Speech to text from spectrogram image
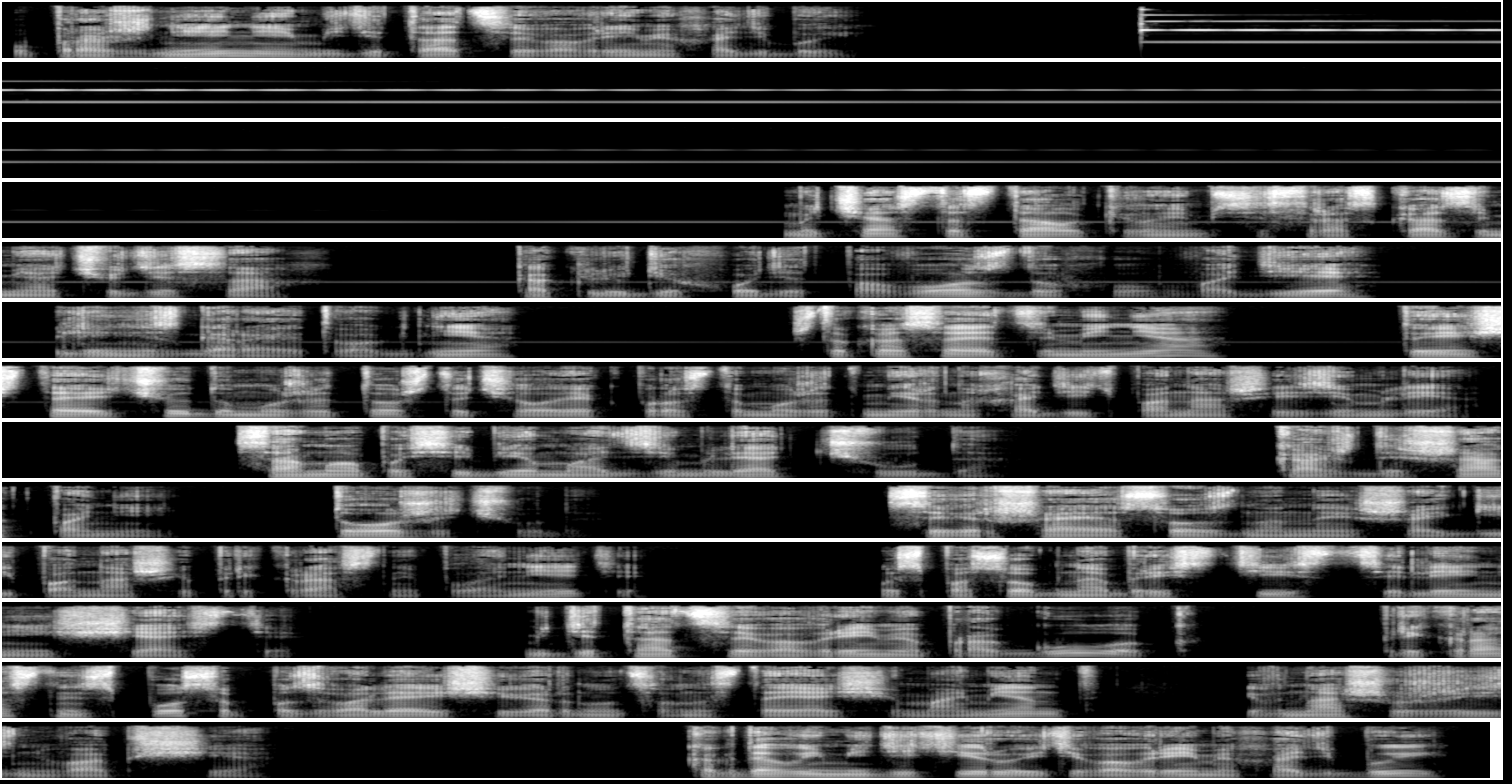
Упражнение медитация во время ходьбы. Мы часто сталкиваемся с рассказами о чудесах, как люди ходят по воздуху, воде или не сгорают в огне. Что касается меня, то я считаю чудом уже то, что человек просто может мирно ходить по нашей земле. Сама по себе Мать-Земля — чудо. Каждый шаг по ней — тоже чудо. Совершая осознанные шаги по нашей прекрасной планете, вы способны обрести исцеление и счастье. Медитация во время прогулок — прекрасный способ, позволяющий вернуться в настоящий момент и в нашу жизнь вообще. Когда вы медитируете во время ходьбы,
